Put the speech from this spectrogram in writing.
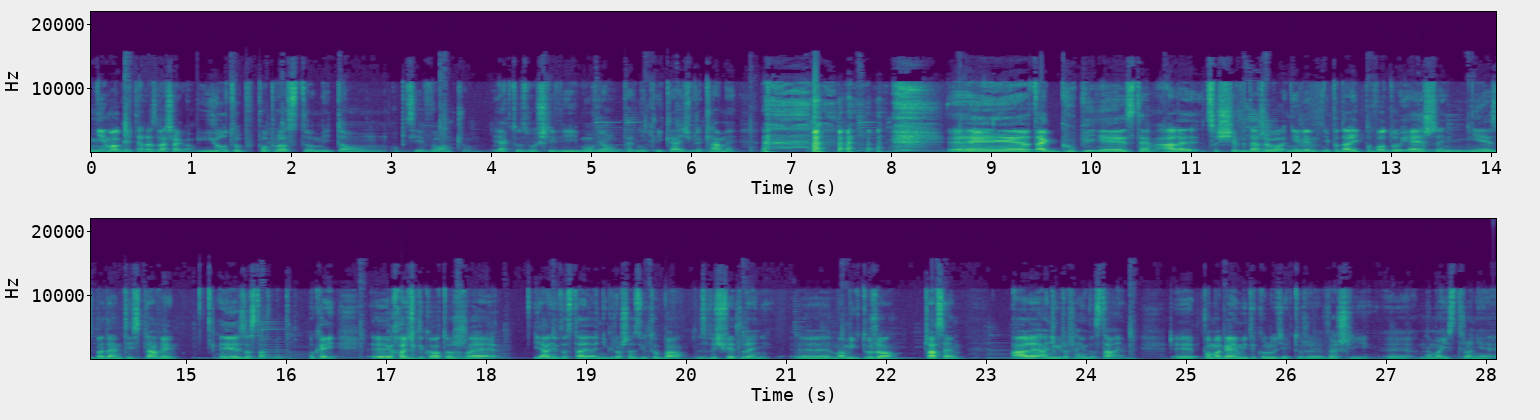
nie mogę. I teraz dlaczego? YouTube po prostu mi tą opcję wyłączył. Jak to złośliwi mówią, pewnie klikałeś w reklamy. Nie, no tak głupi nie jestem, ale coś się wydarzyło, nie wiem, nie podali powodu, ja jeszcze nie zbadałem tej sprawy, zostawmy to, ok? Chodzi tylko o to, że ja nie dostaję ani grosza z YouTube'a, z wyświetleń, mam ich dużo, czasem, ale ani grosza nie dostałem. Y, pomagają mi tylko ludzie, którzy weszli y, na mojej stronie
